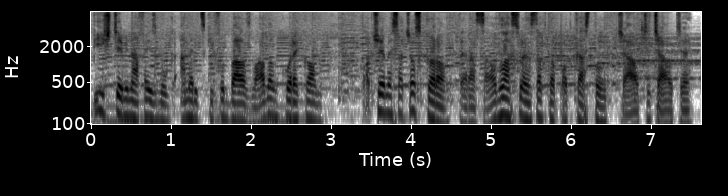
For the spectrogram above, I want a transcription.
píšte mi na Facebook Americký futbal s Vladom Kurekom. Počujeme sa čoskoro, teraz sa odhlasujem z tohto podcastu. Čaute, čaute.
